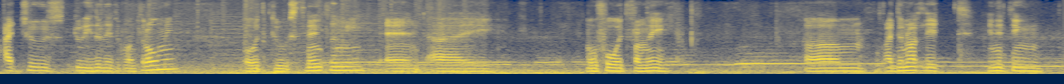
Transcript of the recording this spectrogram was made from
I choose to either let it control me or to strengthen me, and I move forward from there. Um, I do not let anything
